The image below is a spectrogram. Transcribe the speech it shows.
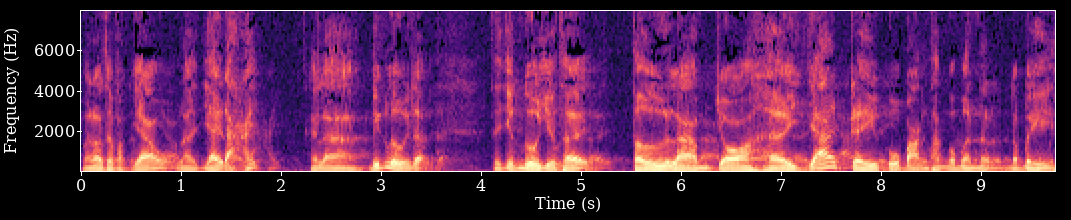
mà nói theo Phật giáo là giải đãi hay là biến lười đó thì những người như thế tự làm cho hệ giá trị của bản thân của mình nó, nó bị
